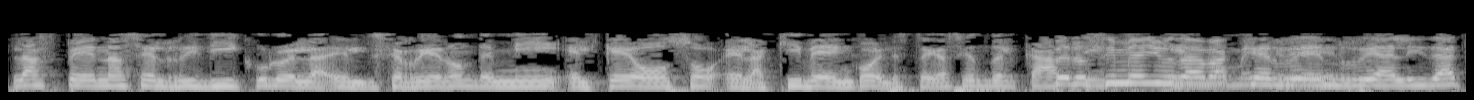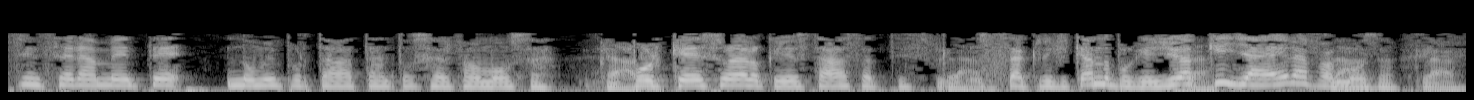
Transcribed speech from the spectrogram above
las penas, el ridículo, el, el se rieron de mí, el qué oso, el aquí vengo, el estoy haciendo el casting. Pero sí me ayudaba no me que en realidad, sinceramente, no me importaba tanto ser famosa. Claro. Porque eso era lo que yo estaba Claro. sacrificando, porque yo Claro. aquí ya era famosa. Claro, claro.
